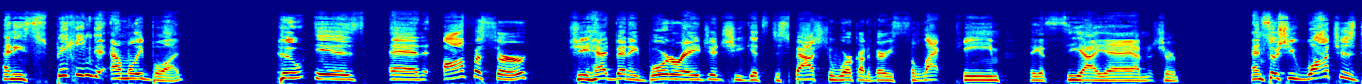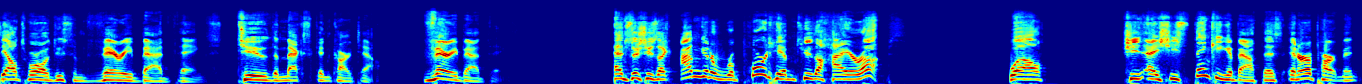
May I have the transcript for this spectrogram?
And he's speaking to Emily Blunt, who is an officer. She had been a border agent. She gets dispatched to work on a very select team. I think it's CIA. I'm not sure. And so she watches Del Toro do some very bad things to the Mexican cartel. Very bad things. And so she's like, I'm going to report him to the higher ups. Well, she, as she's thinking about this in her apartment,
